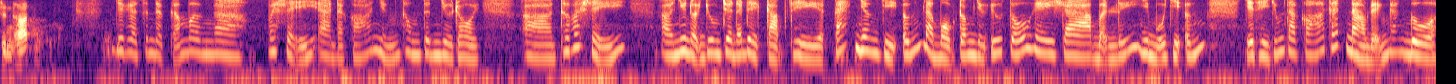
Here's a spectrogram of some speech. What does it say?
xin hết Dân à, xin được cảm ơn à, bác sĩ à, đã có những thông tin vừa rồi. À, thưa bác sĩ, à, như nội dung trên đã đề cập thì tác nhân dị ứng là một trong những yếu tố gây ra bệnh lý viêm mũi dị ứng. Vậy thì chúng ta có cách nào để ngăn ngừa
